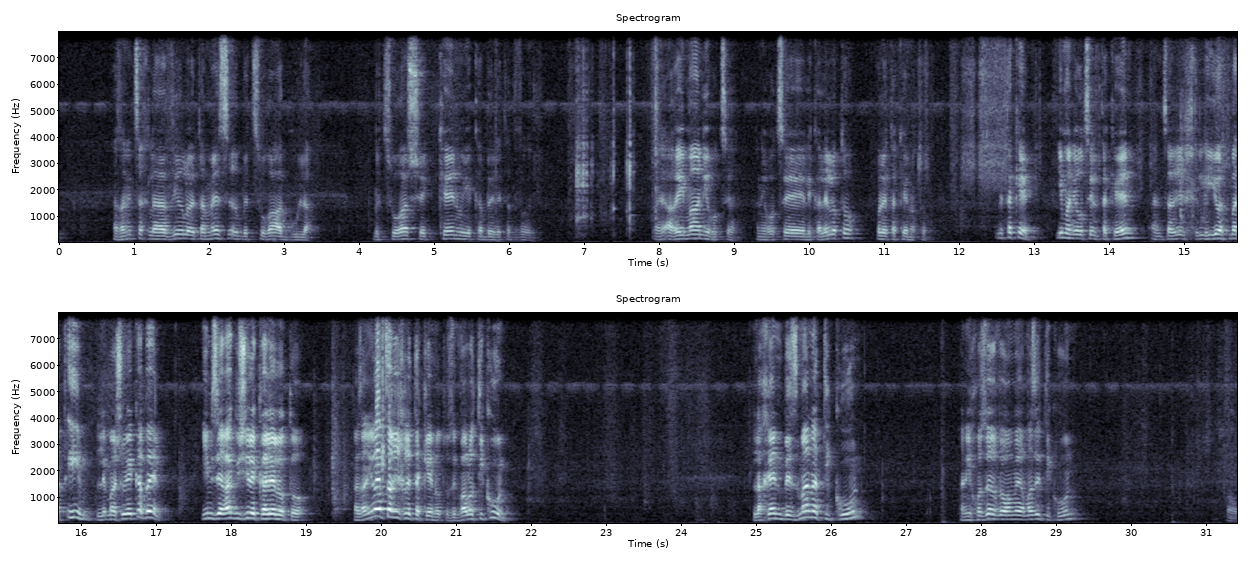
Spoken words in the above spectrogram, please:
אז אני צריך להעביר לו את המסר בצורה עגולה. בצורה שכן הוא יקבל את הדברים. הרי מה אני רוצה? אני רוצה לקלל אותו או לתקן אותו? לתקן. אם אני רוצה לתקן, אני צריך להיות מתאים למה שהוא יקבל. אם זה רק בשביל לקלל אותו, אז אני לא צריך לתקן אותו, זה כבר לא תיקון. לכן בזמן התיקון, אני חוזר ואומר, מה זה תיקון? אור.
